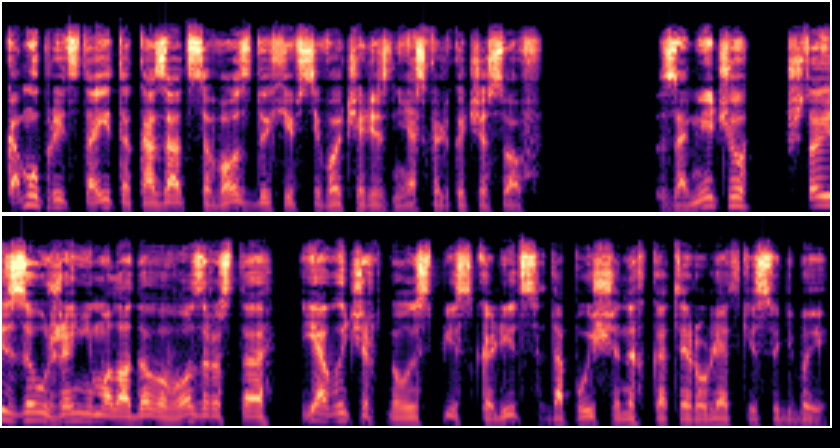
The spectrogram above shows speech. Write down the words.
кому предстоит оказаться в воздухе всего через несколько часов. Замечу, что из-за уже немолодого возраста я вычеркнул из списка лиц, допущенных к этой рулетке судьбы,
